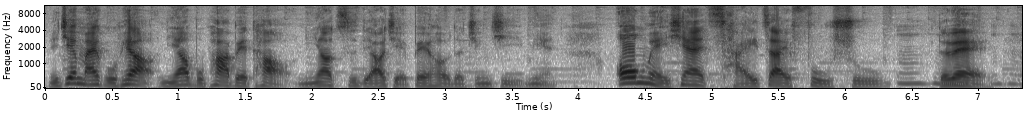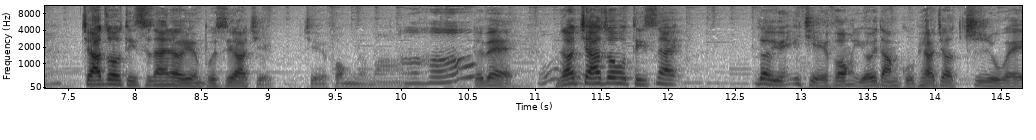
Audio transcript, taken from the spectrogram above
你今天买股票，你要不怕被套，你要只了解背后的经济面。欧美现在才在复苏，对不对？加州迪士尼乐园不是要解解封了吗？嗯哼，对不对？然后加州迪士尼乐园一解封，有一档股票叫智威。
